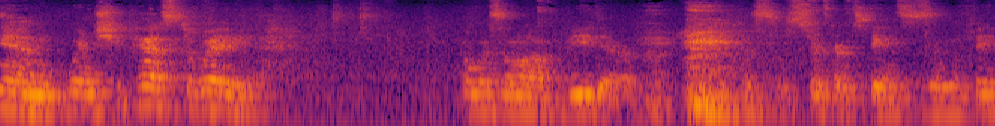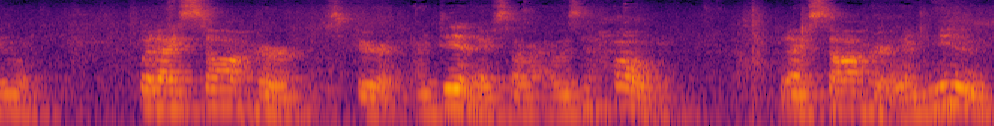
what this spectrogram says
And when she passed away, I wasn't allowed to be there because of circumstances in the family. But I saw her spirit. I did. I saw her. I was at home, but I saw her and I knew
